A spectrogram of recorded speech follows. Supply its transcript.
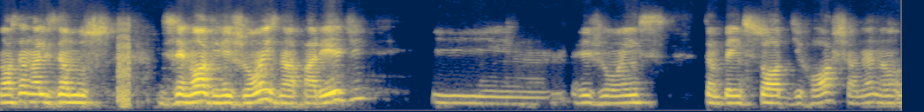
nós analisamos 19 regiões na parede e regiões também só de rocha, né? Não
